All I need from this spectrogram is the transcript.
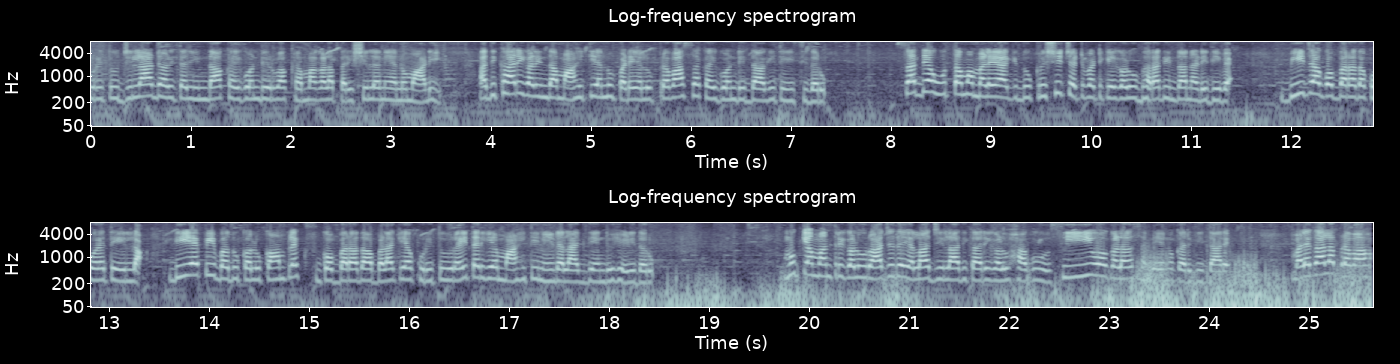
ಕುರಿತು ಜಿಲ್ಲಾಡಳಿತದಿಂದ ಕೈಗೊಂಡಿರುವ ಕ್ರಮಗಳ ಪರಿಶೀಲನೆಯನ್ನು ಮಾಡಿ ಅಧಿಕಾರಿಗಳಿಂದ ಮಾಹಿತಿಯನ್ನು ಪಡೆಯಲು ಪ್ರವಾಸ ಕೈಗೊಂಡಿದ್ದಾಗಿ ತಿಳಿಸಿದರು. ಸದ್ಯ ಉತ್ತಮ ಮಳೆಯಾಗಿದ್ದು ಕೃಷಿ ಚಟುವಟಿಕೆಗಳು ಭರದಿಂದ ನಡೆದಿವೆ. ಬೀಜ ಗೊಬ್ಬರದ ಕೊರತೆ ಇಲ್ಲ. ಡಿಎಪಿ ಬದುಕಲು ಕಾಂಪ್ಲೆಕ್ಸ್ ಗೊಬ್ಬರದ ಬಳಕೆಯ ಕುರಿತು ರೈತರಿಗೆ ಮಾಹಿತಿ ನೀಡಲಾಗಿದೆ ಎಂದು ಹೇಳಿದರು. ಮುಖ್ಯಮಂತ್ರಿಗಳು, ರಾಜ್ಯದ ಎಲ್ಲ ಜಿಲ್ಲಾಧಿಕಾರಿಗಳು ಹಾಗೂ ಸಿಇಒಗಳ ಸಭೆಯನ್ನು ಕರೆದಿದ್ದಾರೆ. ಮಳೆಗಾಲ ಪ್ರವಾಹ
